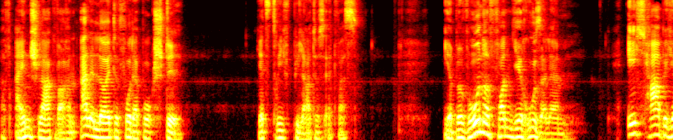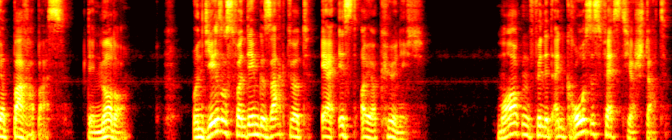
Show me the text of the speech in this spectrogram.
Auf einen Schlag waren alle Leute vor der Burg still. Jetzt rief Pilatus etwas. Ihr Bewohner von Jerusalem, ich habe hier Barabbas, den Mörder, und Jesus, von dem gesagt wird, er ist euer König. Morgen findet ein großes Fest hier statt.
